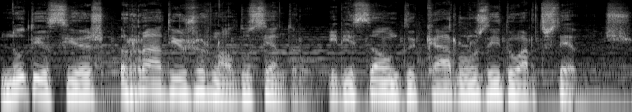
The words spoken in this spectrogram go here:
Notícias Rádio Jornal do Centro. Edição de Carlos Eduardo Esteves.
